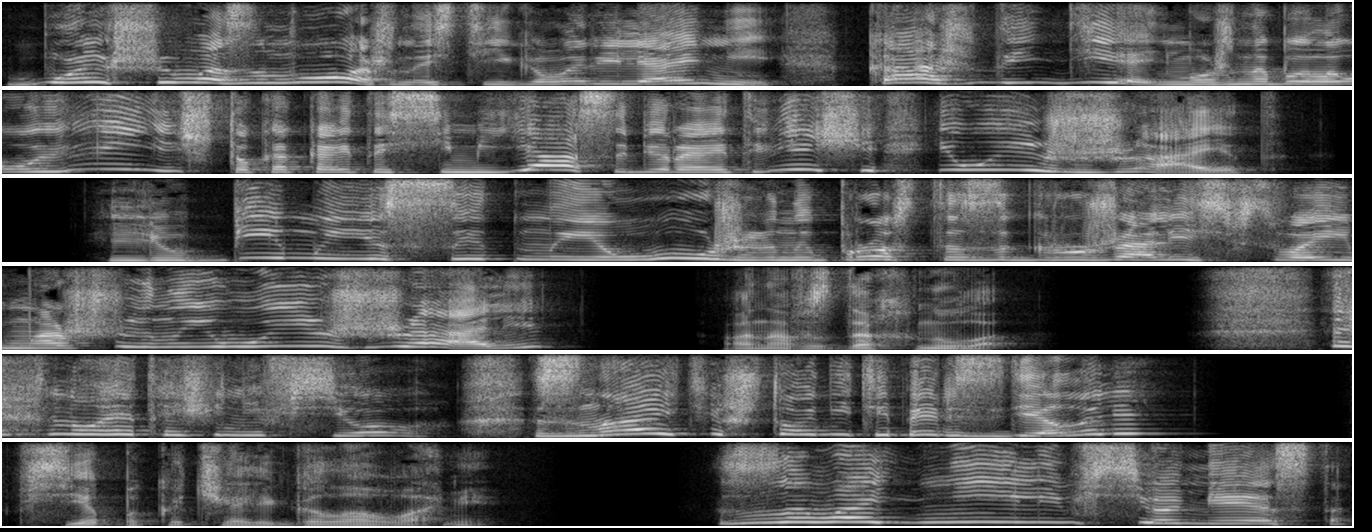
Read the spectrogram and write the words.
больше возможностей, говорили они. Каждый день можно было увидеть, что какая-то семья собирает вещи и уезжает. Любимые сытные ужины просто загружались в свои машины и уезжали. Она вздохнула. Но это еще не все. Знаете, что они теперь сделали? Все покачали головами. Заводнили все место,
